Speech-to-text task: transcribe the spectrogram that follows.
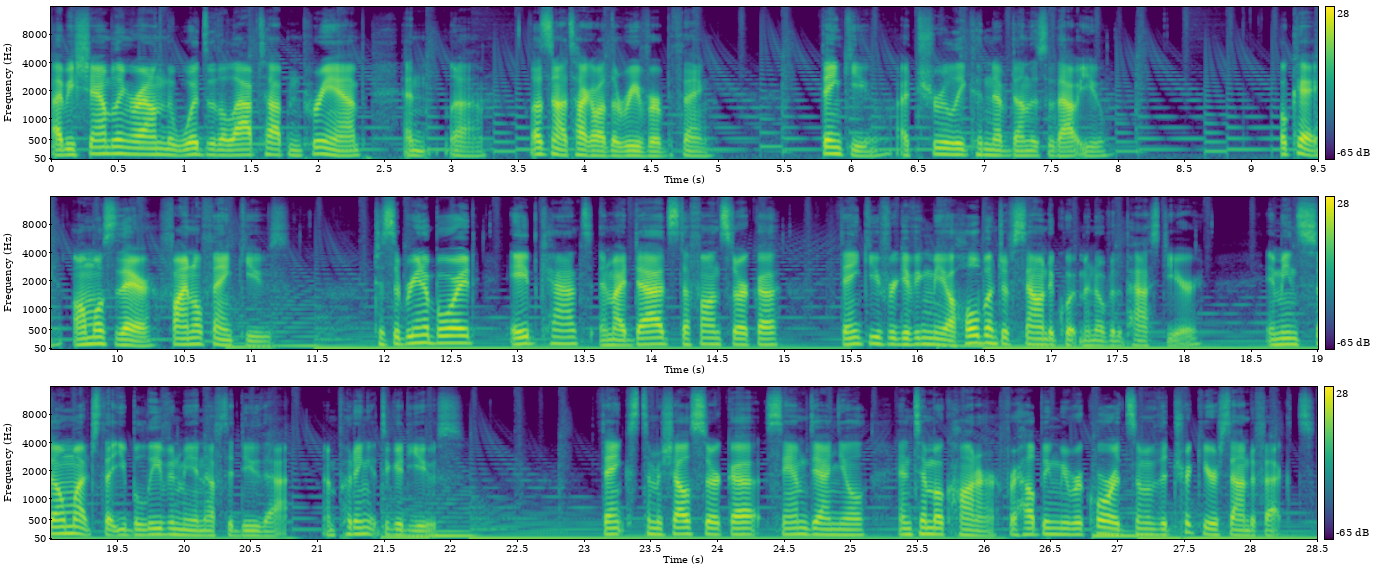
I'd be shambling around the woods with a laptop and preamp, and uh, let's not talk about the reverb thing. Thank you. I truly couldn't have done this without you. Okay, almost there. Final thank yous. To Sabrina Boyd, Abe Katz, and my dad, Stefan Circa, thank you for giving me a whole bunch of sound equipment over the past year. It means so much that you believe in me enough to do that. I'm putting it to good use. Thanks to Michelle Circa, Sam Daniel, and Tim O'Connor for helping me record some of the trickier sound effects.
